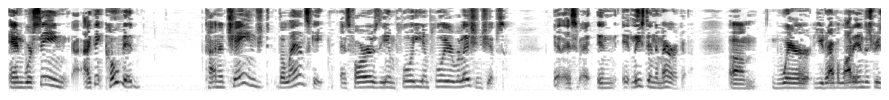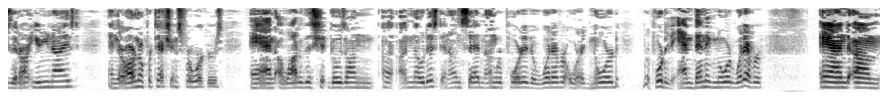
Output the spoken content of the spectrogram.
and we're seeing, I think COVID kind of changed the landscape as far as the employee-employer relationships, in at least in America, um, where you have a lot of industries that aren't unionized, and there are no protections for workers, and a lot of this shit goes on uh, unnoticed and unsaid and unreported or whatever, or ignored, reported and then ignored, whatever, and um,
